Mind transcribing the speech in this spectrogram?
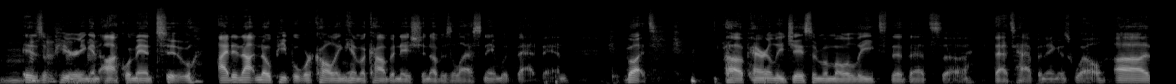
Mm. is appearing in Aquaman 2. I did not know people were calling him a combination of his last name with Batman, but uh, apparently Jason Momoa leaked that that's uh, that's happening as well. Uh,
